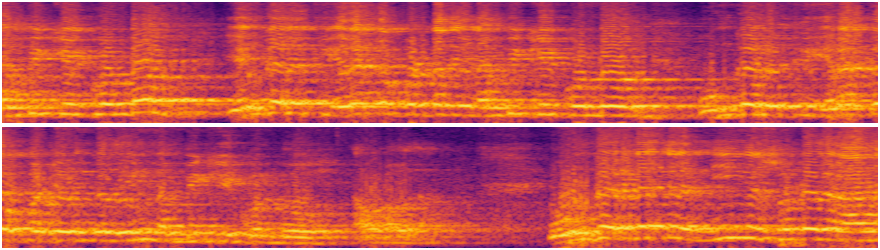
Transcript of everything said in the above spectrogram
நம்பிக்கை கொண்டோம் எங்களுக்கு இறக்கப்பட்டதை நம்பிக்கை கொண்டோம் உங்களுக்கு இறக்கப்பட்டிருந்ததையும் நம்பிக்கை கொண்டோம். அவ்வளவுதான். உங்க இடத்துல நீங்க சொல்றதுனால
